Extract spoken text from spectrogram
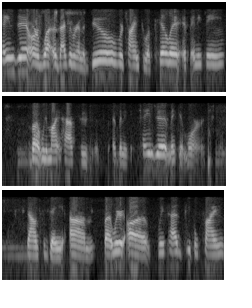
change it or what exactly we're going to do. We're trying to appeal it, if anything, but we might have to, if anything, change it, make it more down to date. Um, but we're uh we've had people sign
